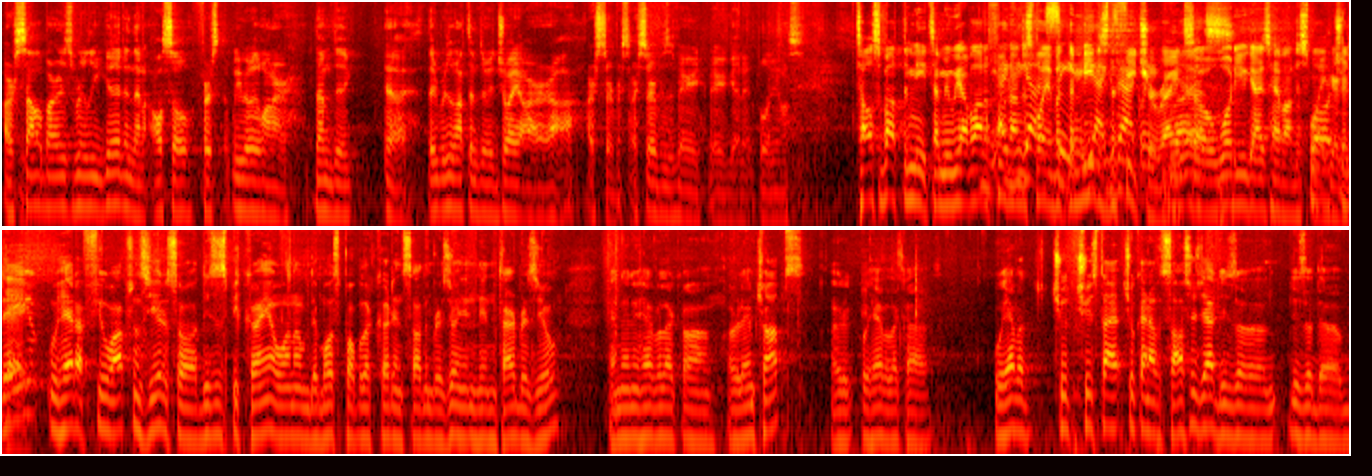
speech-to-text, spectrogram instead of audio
Our salad bar is really good, and then also first we really want our, them to. Uh, they really want them to enjoy our uh, our service. Our service is very very good at Bullvino's. Tell us about the meats. I mean, we have a lot of food on display, but the meat yeah, is the exactly. feature, right? Yes. So, what do you guys have on display well, here today? Today, we had a few options here. So, this is picanha, one of the most popular cut in southern Brazil, in the entire Brazil. And then we have like uh, our lamb chops. We have like a, we have a two, two, style, two kind of sausage there. These are, these are the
